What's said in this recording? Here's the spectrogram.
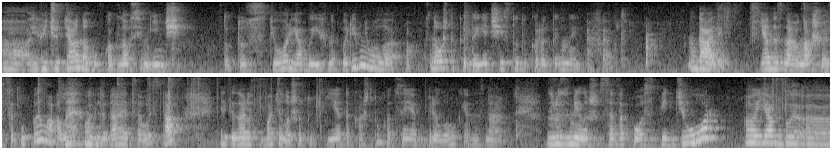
А, І відчуття на губках зовсім інші. Тобто з Dior я би їх не порівнювала, а знову ж таки дає чисто декоративний ефект. Далі, я не знаю, на що я це купила, але виглядає це ось так. Тільки зараз побачила, що тут є така штука, це як брілок, я не знаю. Зрозуміло, що це закос під Dior. Якби е,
